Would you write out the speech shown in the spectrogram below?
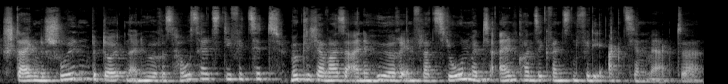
Steigende Schulden bedeuten ein höheres Haushaltsdefizit, möglicherweise eine höhere Inflation mit allen Konsequenzen für die Aktienmärkte.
